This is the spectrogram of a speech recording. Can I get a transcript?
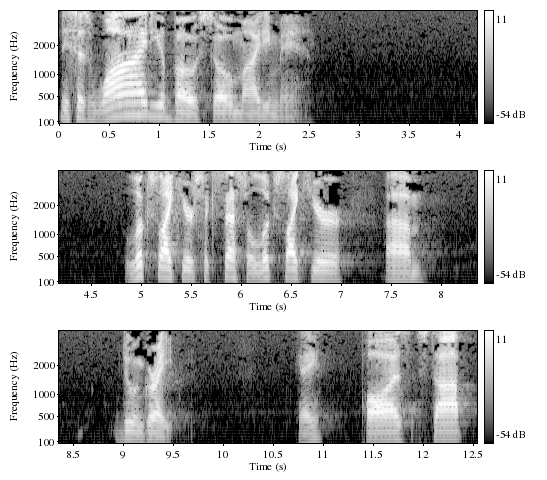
And he says, Why do you boast, O mighty man? Looks like you're successful. Looks like you're um, doing great. Okay? Pause, stop.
